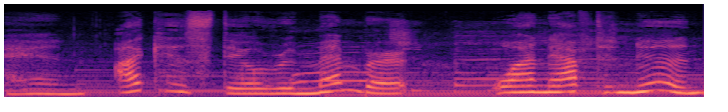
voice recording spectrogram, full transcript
And I can still remember one afternoon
